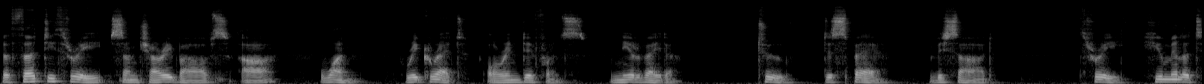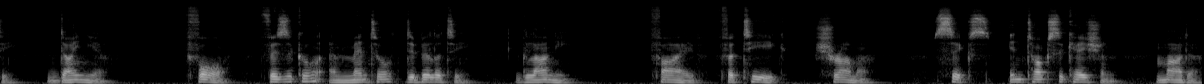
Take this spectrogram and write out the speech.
The 33 Sanchari Bhavs are 1. Regret or indifference, nirveda. 2. Despair, visad. 3. Humility, dainya. 4. Physical and mental debility, glani. 5. Fatigue, shrama. 6. Intoxication, Mada.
